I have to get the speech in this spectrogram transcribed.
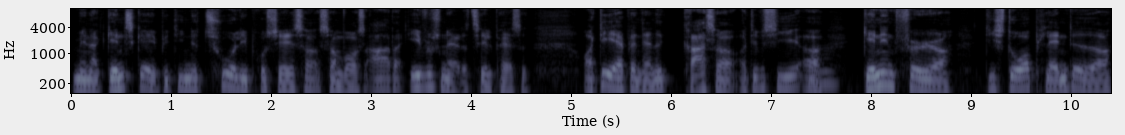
men at genskabe de naturlige processer, som vores arter evolutionært er tilpasset. Og det er blandt andet græsser, og det vil sige at mm. genindføre de store planteædere,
